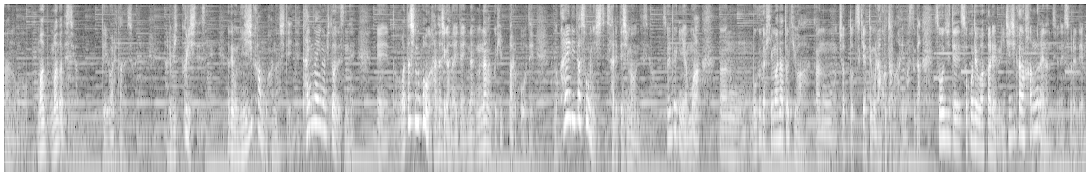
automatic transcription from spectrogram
あのままだですよって言われたんですよね。あれびっくりしてですね。でも2時間も話していて大概の人はですね、えーと、私の方が話が大体長く引っ張る方で帰りだそうにされてしまうんですよ。そういう時にはまああの僕が暇な時はあのちょっと付き合ってもらうこともありますが総じてそこで別れる。1時間半ぐらいなんですよねそれでも。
